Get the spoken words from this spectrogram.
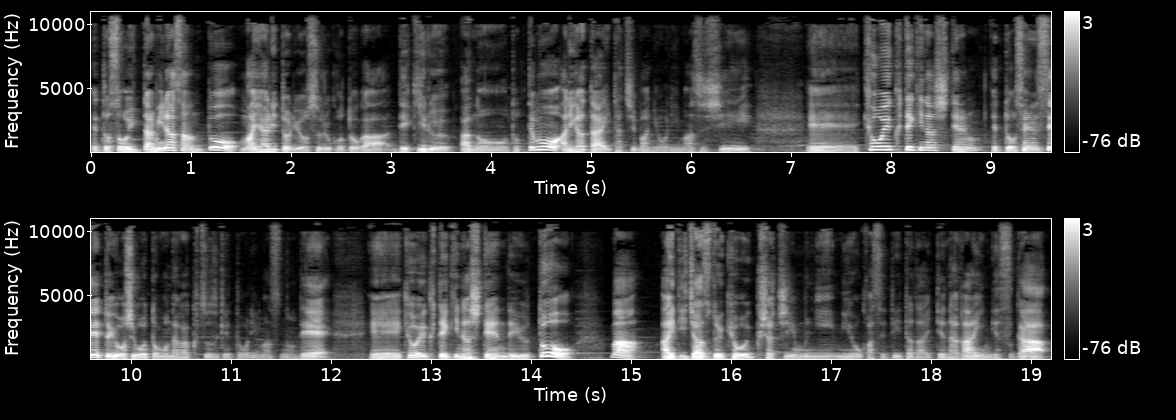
えっと、そういった皆さんと、まあ、やり取りをすることができる、あの、とってもありがたい立場におりますし、えー、教育的な視点、えっと、先生というお仕事も長く続けておりますので、えー、教育的な視点で言うと、まあ、IT チャーズという教育者チームに身を置かせていただいて長いんですが、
